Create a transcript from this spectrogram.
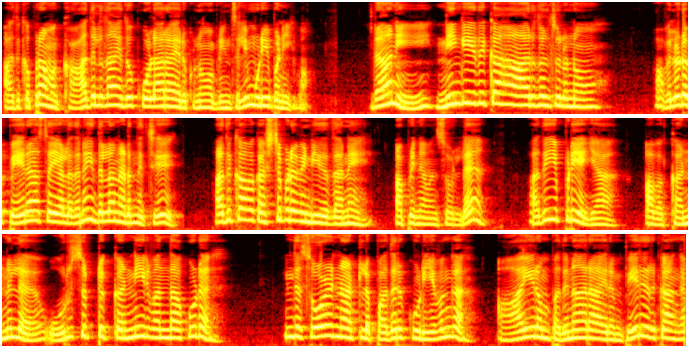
அதுக்கப்புறம் அவன் காதில் தான் ஏதோ கோளாறாக இருக்கணும் அப்படின்னு சொல்லி முடிவு பண்ணிக்குவான். ராணி நீங்கள் எதுக்காக ஆறுதல் சொல்லணும்? அவளோட பேராசையால் தானே இதெல்லாம் நடந்துச்சு? அதுக்கு அவள் கஷ்டப்பட வேண்டியது தானே? அப்படின்னு அவன் சொல்ல அது எப்படி ஐயா? அவ கண்ணில் ஒரு சொட்டு கண்ணீர் வந்தா கூட இந்த சோழ நாட்டில் பதறக்கூடியவங்க ஆயிரம் பதினாறாயிரம் பேர் இருக்காங்க.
